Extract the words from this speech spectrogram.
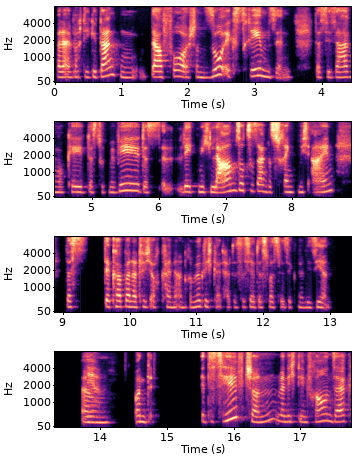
weil einfach die Gedanken davor schon so extrem sind, dass sie sagen, okay, das tut mir weh, das äh, legt mich lahm sozusagen, das schränkt mich ein, dass der Körper natürlich auch keine andere Möglichkeit hat. Das ist ja das, was wir signalisieren. Ja. Ähm, und es hilft schon, wenn ich den Frauen sage,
